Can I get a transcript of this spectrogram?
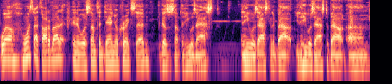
Well, once I thought about it, and it was something Daniel Craig said because of something he was asked, and he was asking about, you know, he was asked about um,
